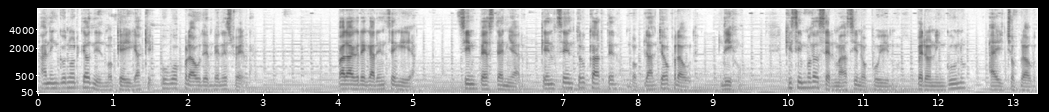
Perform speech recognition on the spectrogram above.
a ningún organismo que diga que hubo fraude en Venezuela. Para agregar enseguida, sin pestañear, que el centro cártel no planteó fraude, dijo, Quisimos hacer más y no pudimos, pero ninguno ha dicho fraude.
